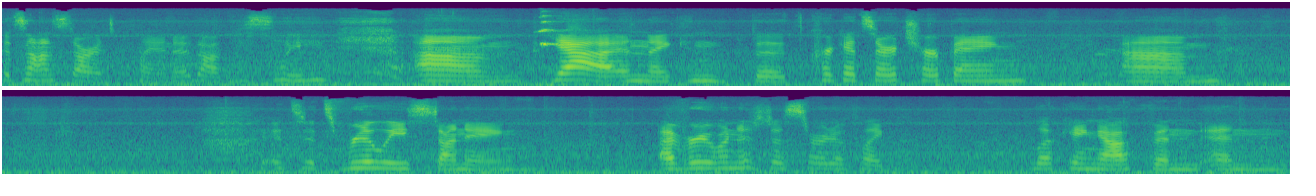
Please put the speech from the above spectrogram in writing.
It's not a star; it's a planet, obviously. Um, yeah, and I can. The crickets are chirping. Um, it's it's really stunning. Everyone is just sort of like looking up and, and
